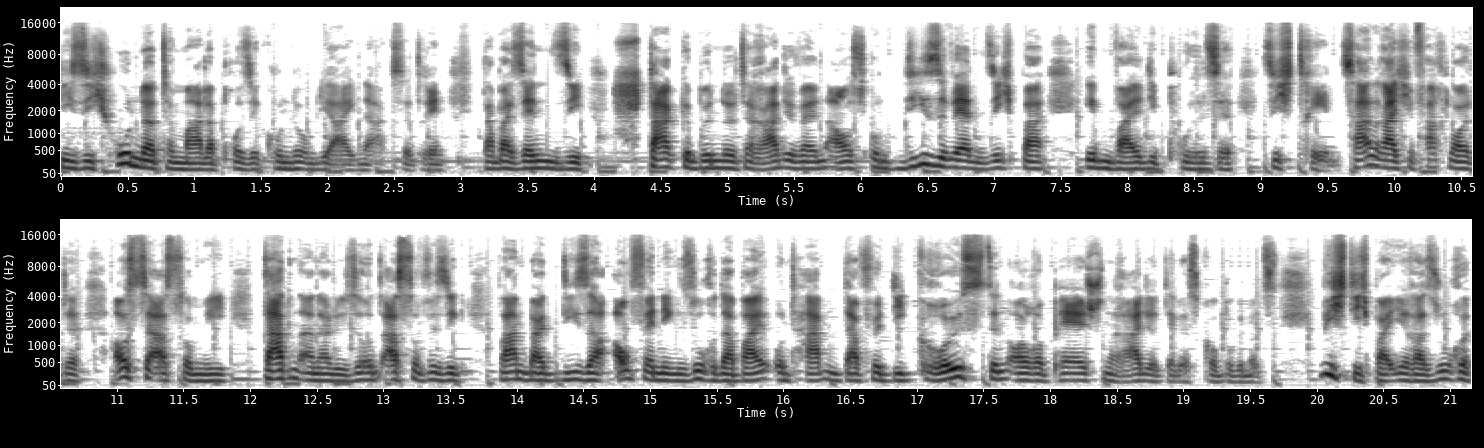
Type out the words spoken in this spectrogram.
die sich hunderte Male pro Sekunde um die eigene Achse drehen. Dabei senden sie stark gebündelte Radiowellen aus und diese werden sichtbar, eben weil die Pulse sich drehen. Zahlreiche Fachleute aus der Astronomie, Datenanalyse und Astrophysik waren bei dieser aufwendigen Suche dabei und haben dafür die größten europäischen Radioteleskope genutzt. Wichtig bei ihrer Suche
